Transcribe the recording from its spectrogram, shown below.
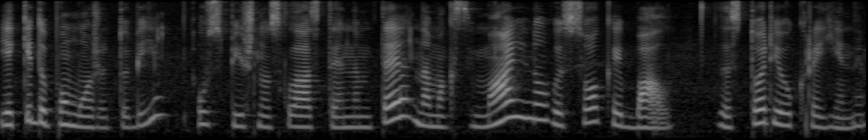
які допоможуть тобі успішно скласти НМТ на максимально високий бал з історії України.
